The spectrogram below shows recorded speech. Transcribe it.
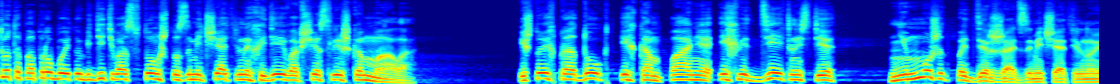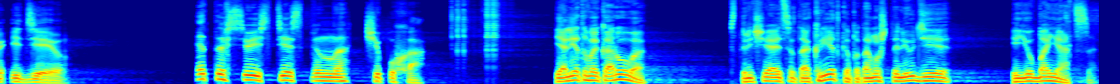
Кто-то попробует убедить вас в том, что замечательных идей вообще слишком мало, и что их продукт, их компания, их вид деятельности не может поддержать замечательную идею. Это все, естественно, чепуха. Фиолетовая корова встречается так редко, потому что люди ее боятся.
